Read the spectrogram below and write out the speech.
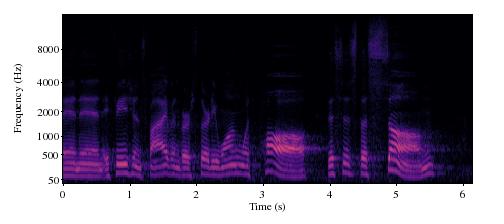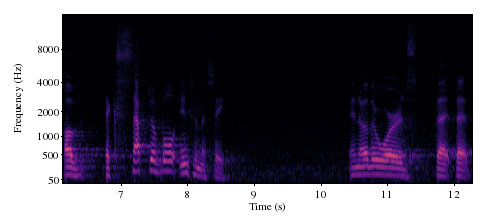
and in Ephesians 5 and verse 31 with Paul. This is the sum of acceptable intimacy. In other words, that, that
